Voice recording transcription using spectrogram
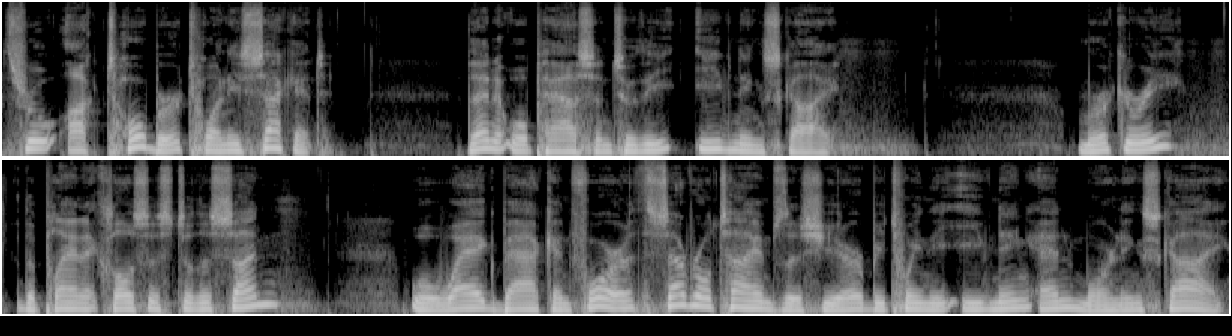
through October 22nd. Then it will pass into the evening sky. Mercury, the planet closest to the Sun, will wag back and forth several times this year between the evening and morning sky.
